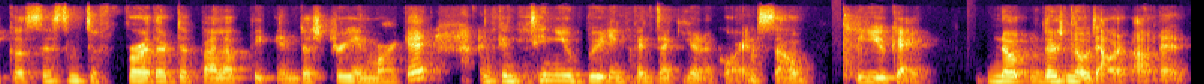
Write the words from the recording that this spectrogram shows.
ecosystem to further develop the industry and market and continue breeding fintech unicorns so the uk no there's no doubt about it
